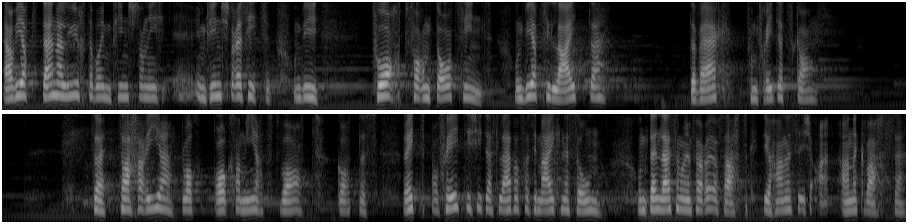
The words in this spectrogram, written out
Er wird denen leuchten, die im Finstern, äh, im Finstern sitzen und in Furcht vor dem Tod sind. Und wird sie leiten, den Weg vom Frieden zu gehen. Der Zacharia proklamiert das Wort Gottes, redet prophetisch in das Leben von seinem eigenen Sohn. Und dann lesen wir im Vers 80, Johannes ist angewachsen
